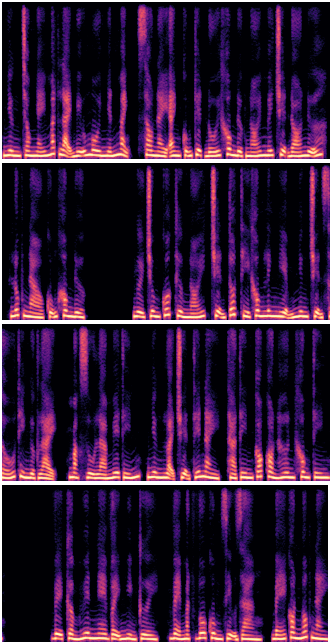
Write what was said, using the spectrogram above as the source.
nhưng trong nháy mắt lại bĩu môi nhấn mạnh, sau này anh cũng tuyệt đối không được nói mấy chuyện đó nữa, lúc nào cũng không được. Người Trung Quốc thường nói, chuyện tốt thì không linh nghiệm nhưng chuyện xấu thì ngược lại, mặc dù là mê tín, nhưng loại chuyện thế này, thả tin có còn hơn không tin. Vệ cẩm huyên nghe vậy mỉm cười, vẻ mặt vô cùng dịu dàng, bé con ngốc này.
